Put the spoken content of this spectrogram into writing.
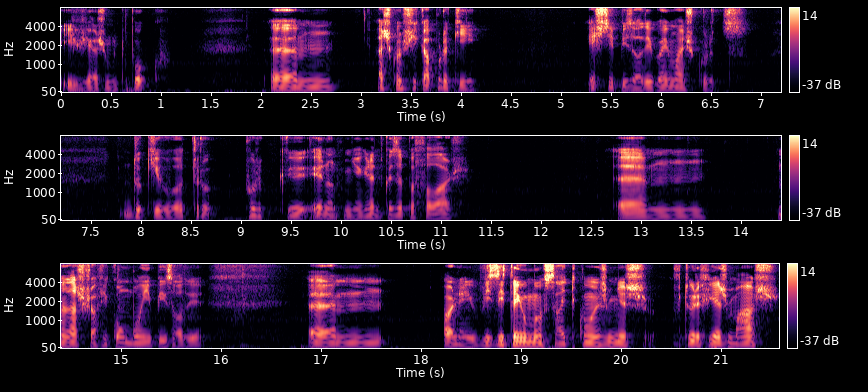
e viajo muito pouco. Um, acho que vamos ficar por aqui. Este episódio é bem mais curto do que o outro, porque eu não tinha grande coisa para falar. Um, mas acho que já ficou um bom episódio. Um, olhem, visitem o meu site com as minhas fotografias más.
